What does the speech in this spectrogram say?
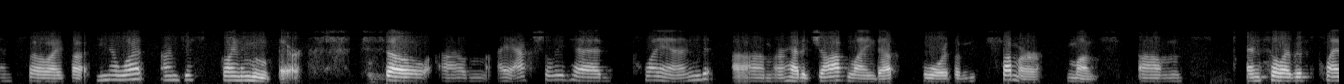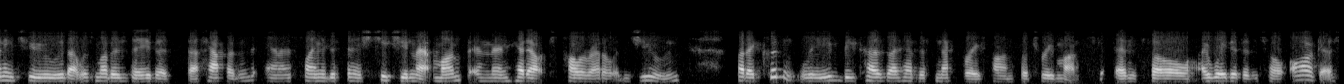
And so I thought, you know what? I'm just going to move there. So um, I actually had planned um, or had a job lined up for the summer months. Um, and so I was planning to, that was Mother's Day that, that happened, and I was planning to finish teaching that month and then head out to Colorado in June. But I couldn't leave because I had this neck brace on for three months. And so I waited until August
